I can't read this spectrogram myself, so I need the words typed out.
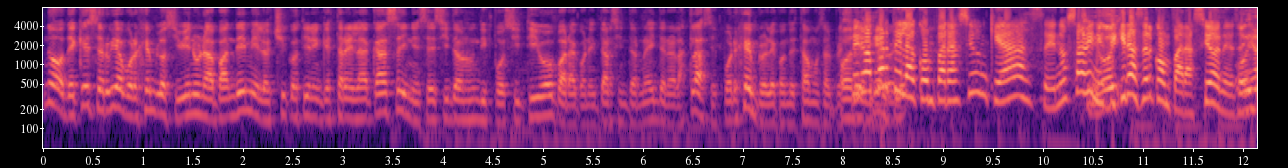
No, ¿de qué servía, por ejemplo, si viene una pandemia y los chicos tienen que estar en la casa y necesitan un dispositivo para conectarse a internet y tener las clases? Por ejemplo, le contestamos al Por Pero presidente. aparte la comparación que hace, no sabe Sí, ni hoy- siquiera hacer comparaciones, Hoy, señora.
